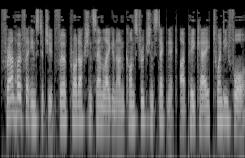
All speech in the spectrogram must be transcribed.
Fraunhofer Institute für Produktionsanlagen und Konstruktionstechnik IPK 24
